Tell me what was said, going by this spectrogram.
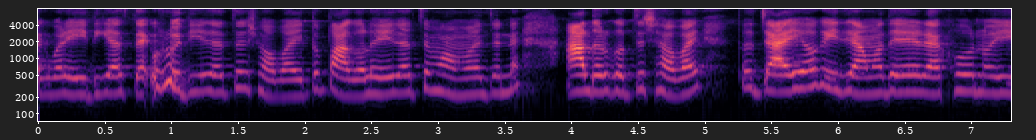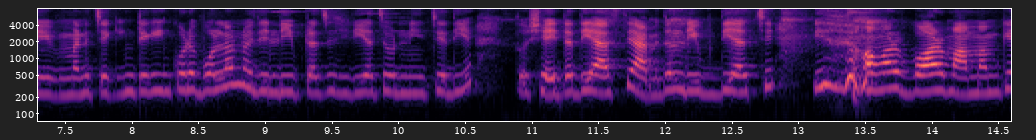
একবার এইদিকে আসছে, একবার ওইদিকে যাচ্ছে, সবাই তো পাগল হয়ে যাচ্ছে মামার জন্য, আদর করছে সবাই। তো যাই হোক, এই যে আমাদের এখন ওই মানে চেকিং টেকিং করে বললাম না, ওই যে লিফট আছে, সিঁড়ি আছে ওর নিচে দিয়ে, তো সেইটা দিয়ে আসছি, আমি তো লিফট দিয়ে আসছি, কিন্তু আমার বর মামামকে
